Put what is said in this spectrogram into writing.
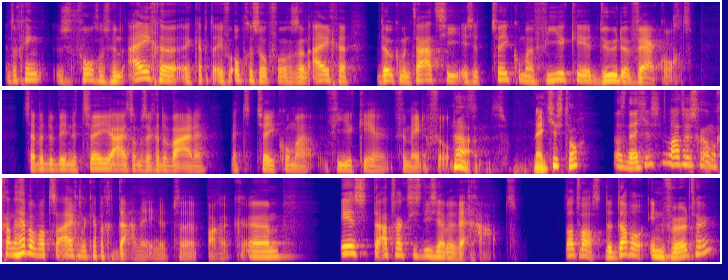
En toen ging volgens hun eigen, ik heb het even opgezocht, volgens hun eigen documentatie is het 2,4 keer duurder verkocht. Ze hebben er binnen twee jaar, zal ik zeggen, de waarde met 2,4 keer vermenigvuldigd. Nou, netjes toch? Dat is netjes. Laten we eens gaan, gaan hebben wat ze eigenlijk hebben gedaan in het uh, park. Um, eerst de attracties die ze hebben weggehaald. Dat was de Double Inverter.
